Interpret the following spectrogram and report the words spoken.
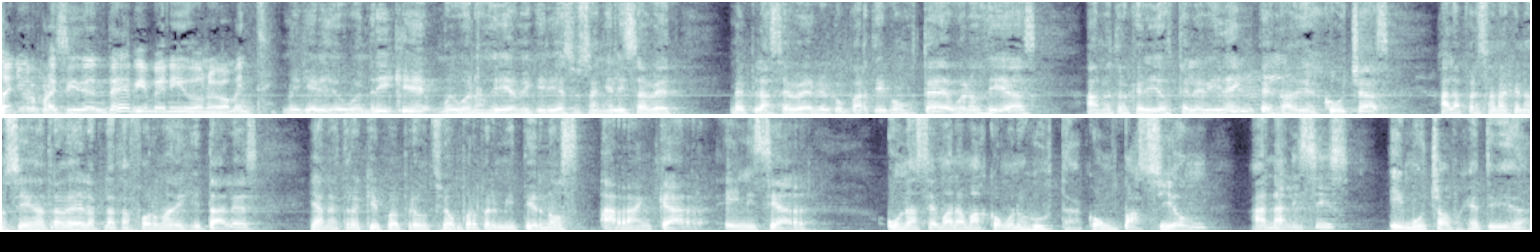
Señor presidente, bienvenido nuevamente. Mi querido Enrique, muy buenos días, mi querida Susana Elizabeth. Me place verlo y compartir con ustedes. Buenos días a nuestros queridos televidentes, radioescuchas, a las personas que nos siguen a través de las plataformas digitales y a nuestro equipo de producción por permitirnos arrancar e iniciar una semana más como nos gusta, con pasión, análisis y mucha objetividad.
